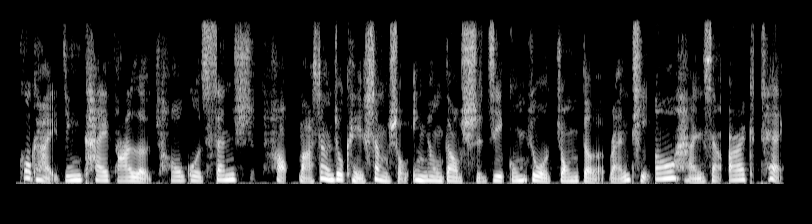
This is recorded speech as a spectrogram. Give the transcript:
库卡已经开发了超过三十套，马上就可以上手应用到实际工作中的软体，包含像 ArcTech，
